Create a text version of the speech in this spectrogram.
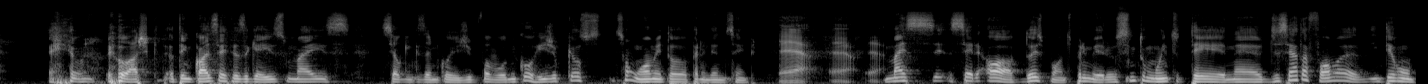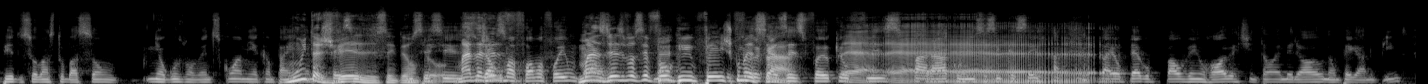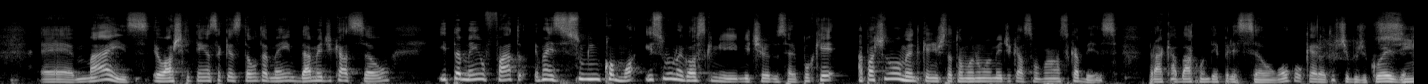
Eu, eu acho que eu tenho quase certeza que é isso, mas se alguém quiser me corrigir, por favor, me corrija, porque eu sou um homem e tô aprendendo sempre. É, é, é. Mas, se- ser- ó, dois pontos. Primeiro, eu sinto muito ter, né, de certa forma, interrompido sua masturbação em alguns momentos com a minha campanha. Muitas se- vezes você interrompeu. se mas isso às de vezes, alguma forma foi um. mas às vezes você foi né? o que fez o que começar. às vezes foi o que eu É, fiz é, parar com isso, assim, porque sei lá, vai, eu pego o pau, vem o Robert, então é melhor eu não pegar no pinto. É, mas eu acho que tem essa questão também da medicação e também o fato. Mas isso me incomoda. Isso é um negócio que me, me tira do sério, porque a partir do momento que a gente tá tomando uma medicação pra nossa cabeça, pra acabar com depressão ou qualquer outro tipo de coisa.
